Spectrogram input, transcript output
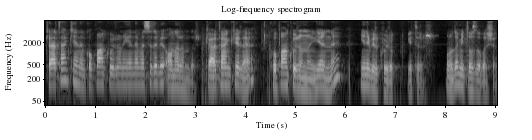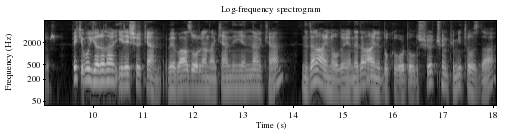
Kertenkelenin kopan kuyruğunu yenilemesi de bir onarımdır. Kertenkele kopan kuyruğunun yerine yeni bir kuyruk getirir. Bunu da mitozla başarır. Peki bu yaralar iyileşirken ve bazı organlar kendini yenilerken neden aynı oluyor? Neden aynı doku orada oluşuyor? Çünkü mitozda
